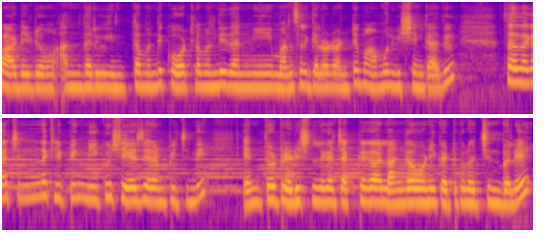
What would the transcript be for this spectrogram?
పాడేయడం అందరూ ఇంతమంది కోట్ల మంది దాన్ని మనసులు గెలవడం అంటే మామూలు విషయం కాదు. సరదాగా చిన్న క్లిప్పింగ్ మీకు షేర్ చేయాలనిపించింది. ఎంతో ట్రెడిషనల్గా చక్కగా లంగా ఓణి కట్టుకుని వచ్చింది భలే.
